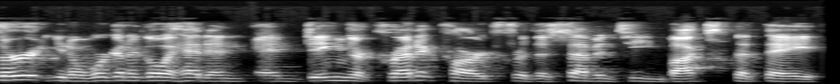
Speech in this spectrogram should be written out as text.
third, you know, we're going to go ahead and, and ding their credit card for the 17 bucks that they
